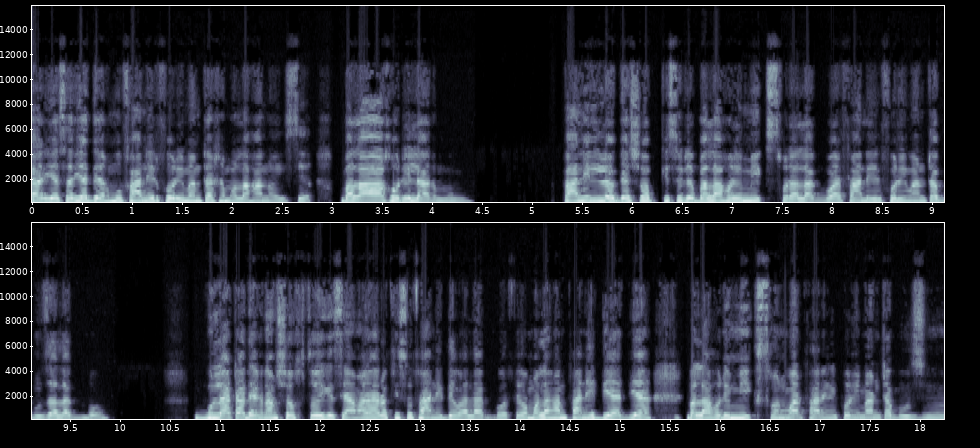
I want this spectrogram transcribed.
লাড়িয়া সারিয়া দেখমু, পানির পরিমাণটা কেমলা খান হইছে। বালা করি লাড়মু। পানির লগে সব কিছুরে বালা করে মিক্স করা লাগবো, আর পানির পরিমাণটা বুঝা লাগবো। গুলাটা দেখলাম শক্ত হয়ে গেছে। আমার আরও কিছু পানি দেওয়া লাগবো। তো অমলাখান পানি দিয়া দিয়া বালা করে মিক্স করব আর পানির পরিমাণটা বুঝমু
